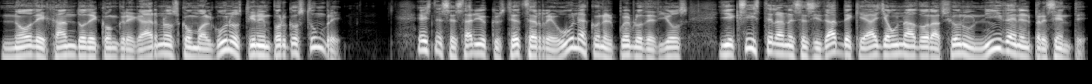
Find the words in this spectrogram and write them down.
no dejando de congregarnos como algunos tienen por costumbre. Es necesario que usted se reúna con el pueblo de Dios y existe la necesidad de que haya una adoración unida en el presente.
